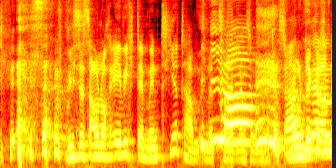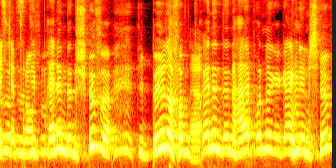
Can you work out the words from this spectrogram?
Wie sie es auch noch ewig dementiert haben. In der ja, Zeit. Das da wurde gar ja nicht so, getroffen. Die brennenden Schiffe, die Bilder vom ja. brennenden, halb untergegangenen Schiff.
